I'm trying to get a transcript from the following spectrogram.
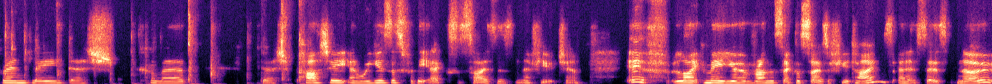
friendly dash collab dash party and we'll use this for the exercises in the future. If, like me, you have run this exercise a few times and it says, no,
